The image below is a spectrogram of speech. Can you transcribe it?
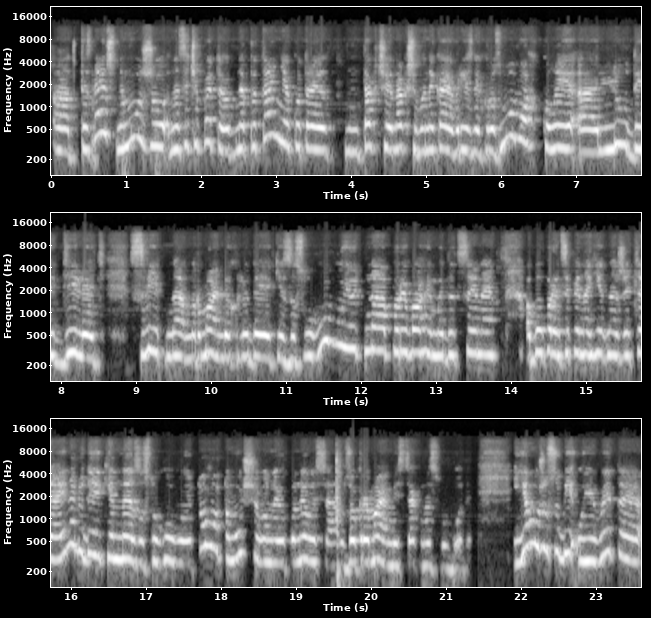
А, Ти знаєш, не можу не зачепити одне питання, котре так чи інакше виникає в різних розмовах, коли а, люди ділять світ на нормальних людей, які заслуговують на переваги медицини, або в принципі на гідне життя, і на людей, які не заслуговують того, тому що вони опинилися зокрема в місцях несвободи. І я можу собі уявити е,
